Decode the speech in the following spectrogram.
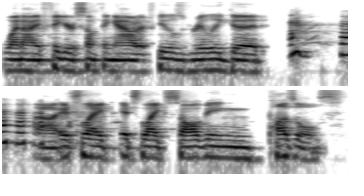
when I figure something out. It feels really good. Uh, it's like it's like solving puzzles.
